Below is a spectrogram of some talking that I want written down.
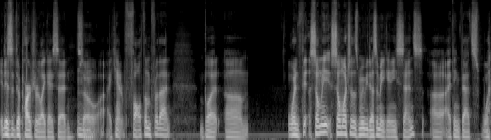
it is a departure, like I said, so Mm-hmm. I can't fault them for that. But um, when th- so many, so much of this movie doesn't make any sense, uh, I think that's when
